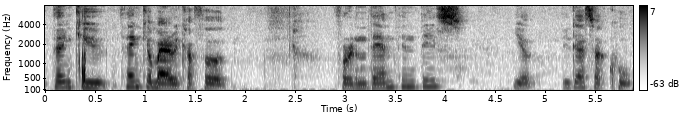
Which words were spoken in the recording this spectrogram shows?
thank you thank you america for for inventing this. You you guys are cool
